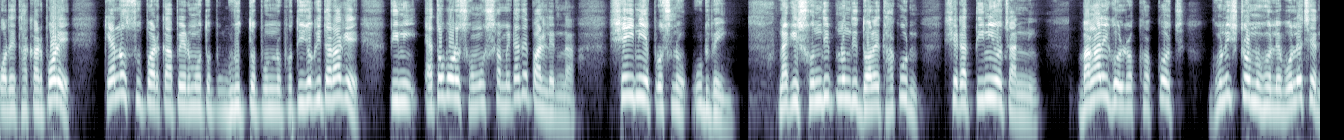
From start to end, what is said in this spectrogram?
পদে থাকার পরে কেন সুপার কাপের মতো গুরুত্বপূর্ণ প্রতিযোগিতার আগে তিনি এত বড় সমস্যা মেটাতে পারলেন না, সেই নিয়ে প্রশ্ন উঠবেই। নাকি সন্দীপ নন্দী দলে থাকুন সেটা তিনিও চাননি। বাঙালি গোলরক্ষক কোচ ঘনিষ্ঠ মহলে বলেছেন,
